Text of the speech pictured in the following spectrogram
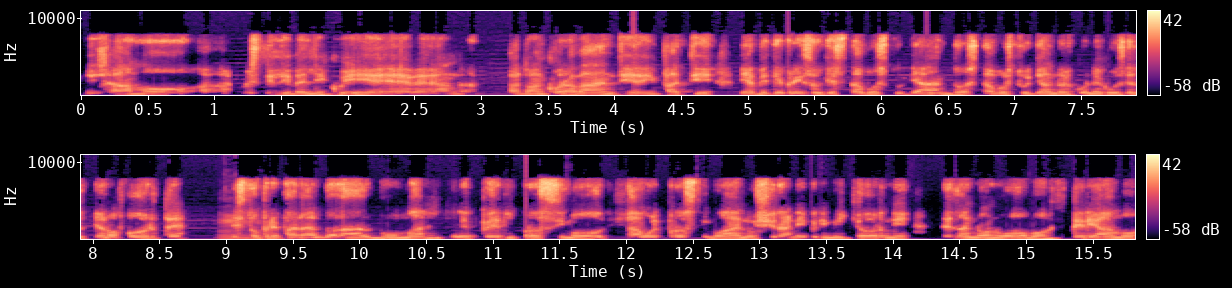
diciamo, a questi livelli qui e and- vado ancora avanti. Infatti mi avete preso che stavo studiando, stavo studiando alcune cose al pianoforte Mm. e sto preparando l'album anche per il prossimo, diciamo, il prossimo anno, uscirà nei primi giorni dell'anno nuovo. Speriamo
